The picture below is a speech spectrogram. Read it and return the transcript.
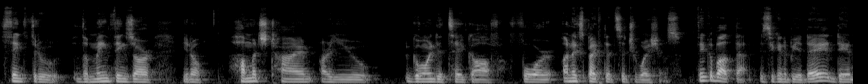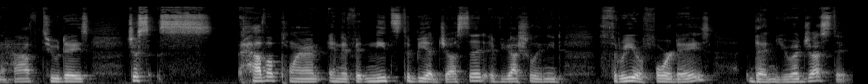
think through. The main things are, you know, how much time are you going to take off for unexpected situations. Think about that. Is it going to be a day, a day and a half, two days? Just have a plan. And if it needs to be adjusted, if you actually need three or four days, then you adjust it.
